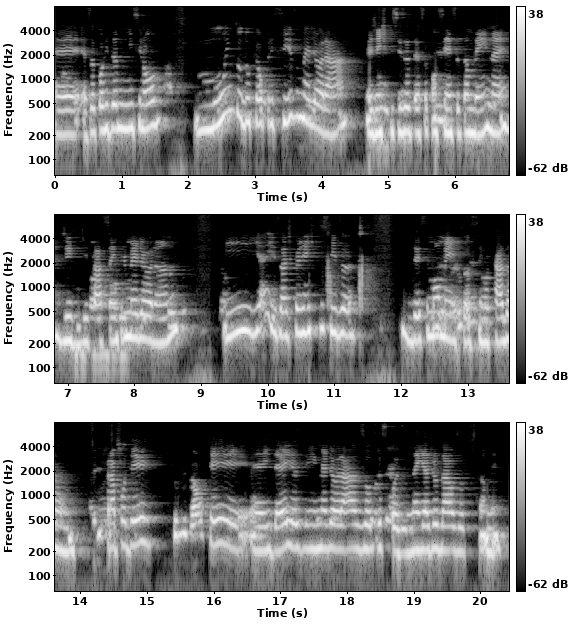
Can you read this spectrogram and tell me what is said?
é, essa corrida me ensinou muito do que eu preciso melhorar. A gente precisa ter essa consciência também, né, de estar tá sempre melhorando. E, e é isso, acho que a gente precisa desse momento, assim, cada um para poder ter é, ideias e melhorar as outras coisas, né? E ajudar os outros também.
